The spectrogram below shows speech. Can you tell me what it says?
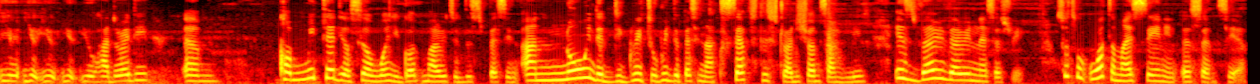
you you you, you had already um, committed yourself when you got married to this person. And knowing the degree to which the person accepts these traditions and beliefs is very very necessary. So to, what am i saying in essence here?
